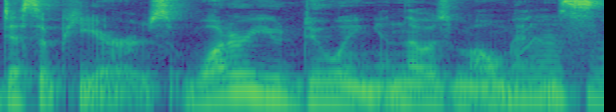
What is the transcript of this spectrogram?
disappears? What are you doing in those moments?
